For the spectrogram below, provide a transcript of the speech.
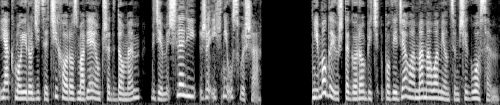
jak moi rodzice cicho rozmawiają przed domem, gdzie myśleli, że ich nie usłyszę. Nie mogę już tego robić, powiedziała mama łamiącym się głosem.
